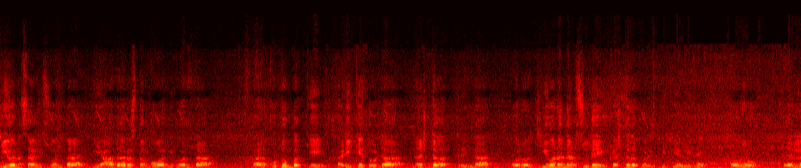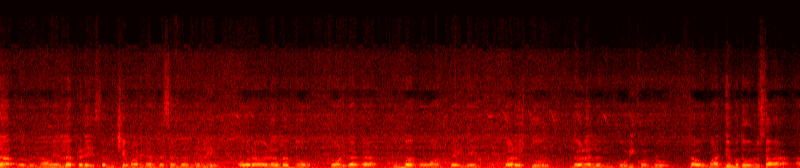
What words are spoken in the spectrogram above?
ಜೀವನ ಸಾಗಿಸುವಂಥ ಈ ಆಧಾರ ಸ್ತಂಭವಾಗಿರುವಂಥ ಕುಟುಂಬಕ್ಕೆ ಅಡಿಕೆ ತೋಟ ನಷ್ಟ ಆದ್ದರಿಂದ ಅವರು ಜೀವನ ನಡೆಸುವುದೇ ಕಷ್ಟದ ಪರಿಸ್ಥಿತಿಯಲ್ಲಿದೆ. ಅವರು ಎಲ್ಲ ನಾವೆಲ್ಲ ಕಡೆ ಸಮೀಕ್ಷೆ ಮಾಡಿದಂಥ ಸಂದರ್ಭದಲ್ಲಿ ಅವರ ಅಳಲನ್ನು ನೋಡಿದಾಗ ತುಂಬ ನೋವಾಗ್ತಾ ಇದೆ. ಭಾಳಷ್ಟು ನಳಲನ್ನು ತೋಡಿಕೊಂಡು ತಾವು ಮಾಧ್ಯಮದವರು ಸಹ ಆ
